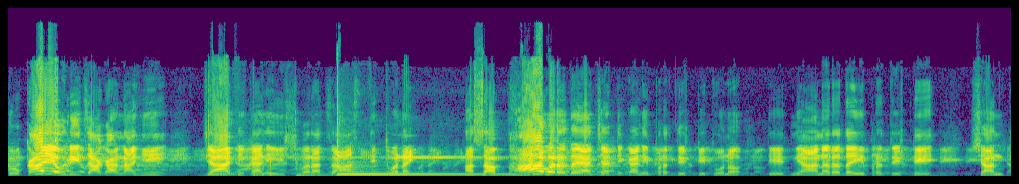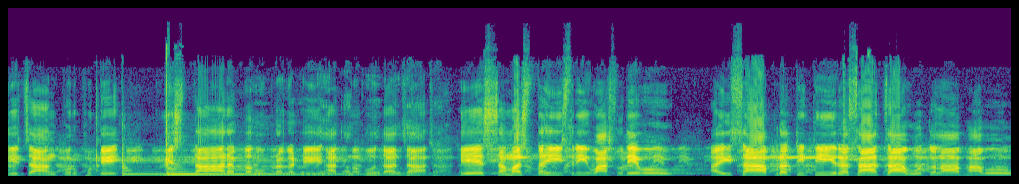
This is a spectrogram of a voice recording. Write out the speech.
टोका एवढी जागा नाही ज्या ठिकाणी ईश्वराचं अस्तित्व नाही. असा भाव हृदयाच्या ठिकाणी प्रतिष्ठित होणं ते ज्ञान हृदय प्रतिष्ठे शांतीचा अंकुर फुटे विस्तार बहुप्रगटे आत्मबोधाचा. हे समस्त ही श्री वासुदेवो ऐसा प्रतिती रसाचा ओतला भावो.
